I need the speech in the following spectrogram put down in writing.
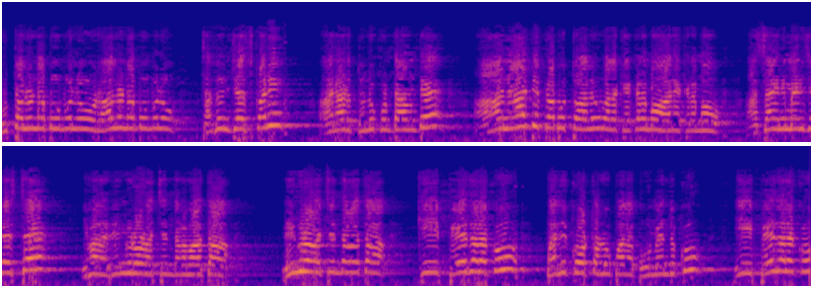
గుట్టలున్న భూములు రాళ్ళున్న భూములు చదువు చేసుకొని ఆనాడు దున్నుకుంటా ఉంటే ఆనాటి ప్రభుత్వాలు వాళ్ళకి ఎకరమో ఆరు ఎకరమో అసైన్మెంట్ చేస్తే ఇవాళ రింగ్ రోడ్ వచ్చిన తర్వాత రింగ్ రోడ్ వచ్చిన తర్వాత ఈ పేదలకు పది కోట్ల రూపాయల భూమి ఎందుకు? ఈ పేదలకు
